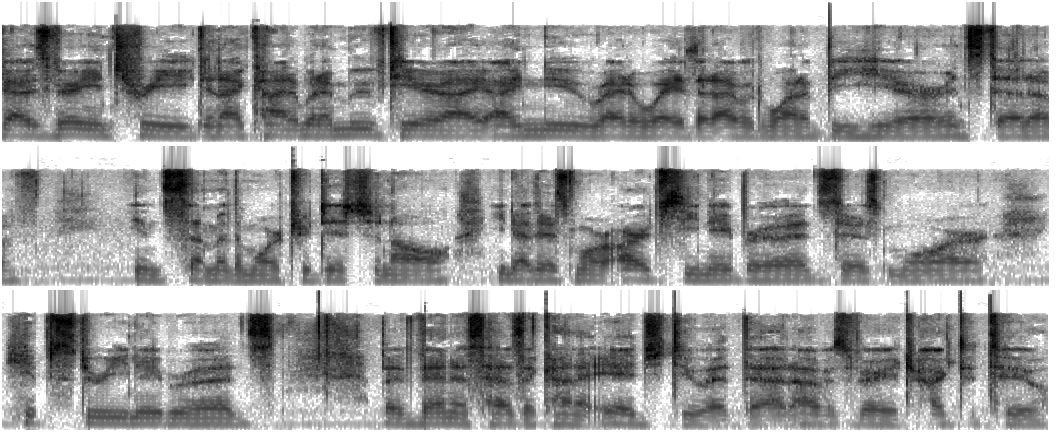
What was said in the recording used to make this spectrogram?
I was very intrigued, and I kind of when I moved here, I, I knew right away that I would want to be here instead of in some of the more traditional. You know, there's more artsy neighborhoods, there's more hipstery neighborhoods, but Venice has a kind of edge to it that I was very attracted to.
